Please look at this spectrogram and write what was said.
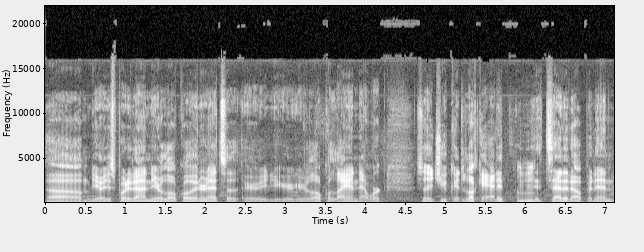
Um, you know just put it on your local internet so, or your, your local LAN network so that you could look at it set it up and then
